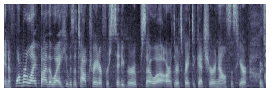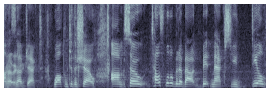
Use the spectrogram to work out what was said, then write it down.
In a former life, by the way, he was a top trader for Citigroup. So, uh, Arthur, it's great to get your analysis here Thanks on the subject. Me. Welcome to the show. Um, so, tell us a little bit about BitMEX. You deal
